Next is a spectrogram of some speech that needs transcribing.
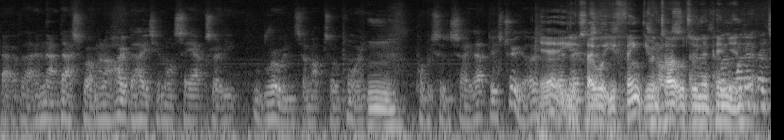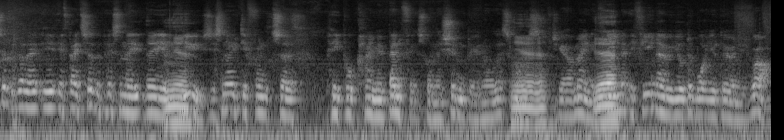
Yeah, out of that, and that that's wrong. And I hope the HMRC absolutely ruins them up to a point. mm. Probably shouldn't say that, but it's true though. yeah. You can say what you think. You're entitled to an opinion. well, they took, if they took the piss and they, they Yeah. abused, it's no different to people claiming benefits when they shouldn't be and all this Yeah. stuff. Do you get what I mean? If, Yeah. you know, if you know you're, what you're doing is wrong,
